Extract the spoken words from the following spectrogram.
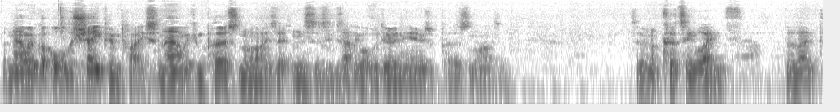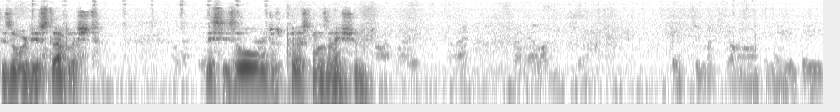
But now we've got all the shape in place, now we can personalise it, and this is exactly what we're doing here, is a personalising. So we're not cutting length, the length is already established. This is all just personalisation. There's too much going on for me to be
